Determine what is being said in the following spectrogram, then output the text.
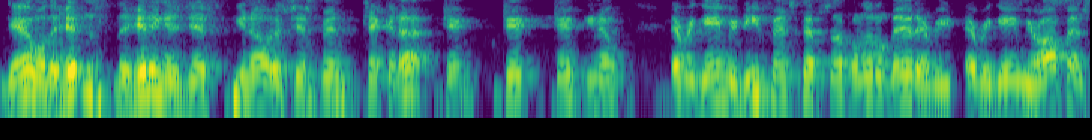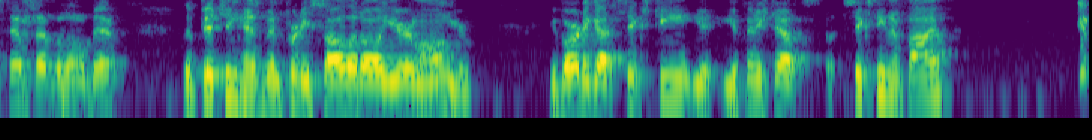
Yeah, well, the hitting the hitting is just you know it's just been ticking up, tick, tick, tick. You know, every game your defense steps up a little bit. Every every game your offense steps up a little bit. The pitching has been pretty solid all year long. You're you've already got 16. You, you finished out 16 and five. Yep.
